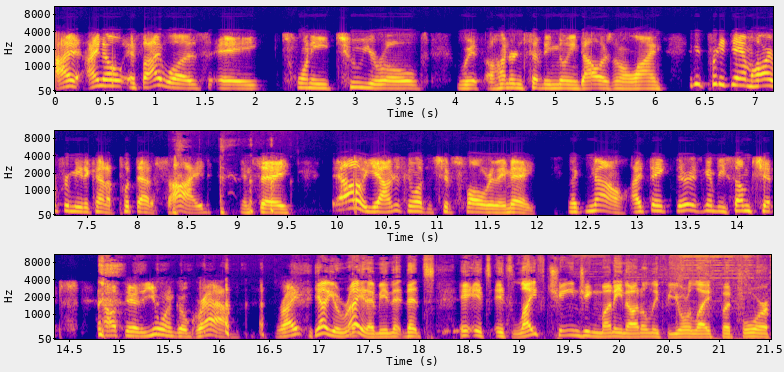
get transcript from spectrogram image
I, I know if I was a 22 year old with 170 million dollars on the line, it'd be pretty damn hard for me to kind of put that aside and say, "Oh yeah, I'm just going to let the chips fall where they may." Like, no, I think there is going to be some chips out there that you want to go grab, right? Yeah, you're right. I mean, that, that's it's it's life changing money, not only for your life but for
